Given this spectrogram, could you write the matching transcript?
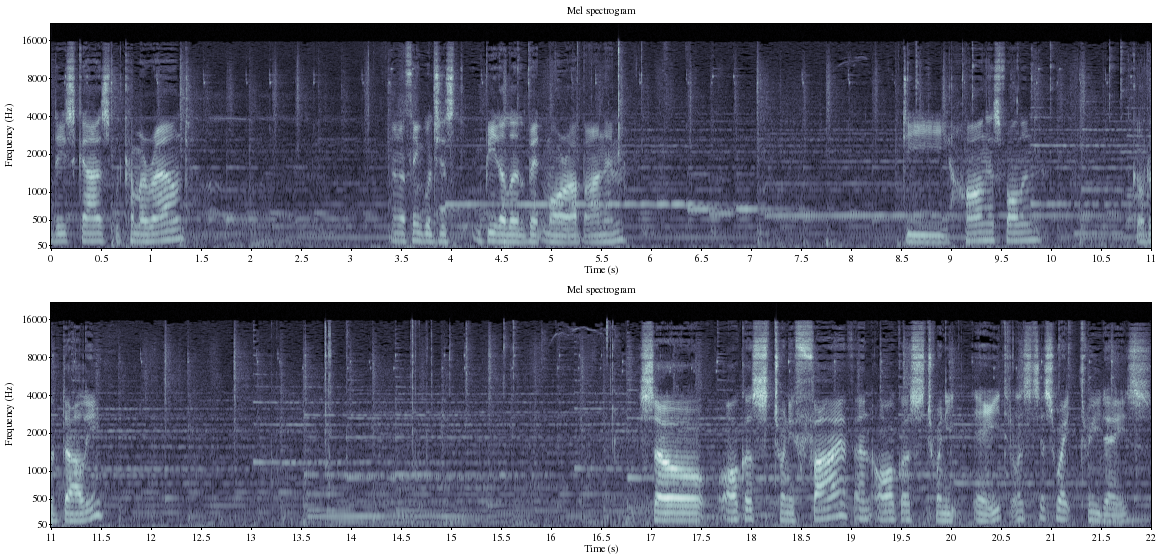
These guys will come around. And I think we'll just beat a little bit more up on him. De Hong has fallen. Go to Dali. So August 25 and August 28. Let's just wait three days.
